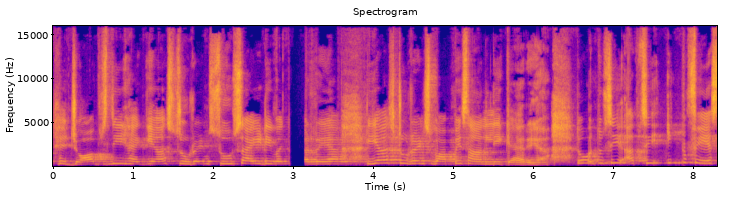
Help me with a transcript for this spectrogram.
ਉੱਥੇ ਜੌਬਸ ਨਹੀਂ ਹੈਗੀਆਂ ਸਟੂਡੈਂਟ ਸੁਸਾਈਡ ਇਵਨ ਕਰ ਰਹੇ ਆ ਜਾਂ ਸਟੂਡੈਂਟਸ ਵਾਪਸ ਆਉਣ ਲਈ ਕਹਿ ਰਹੇ ਆ? ਤਾਂ ਤੁਸੀਂ ਅਸੀਂ ਇੱਕ ਫੇਸ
